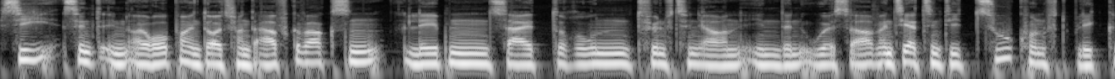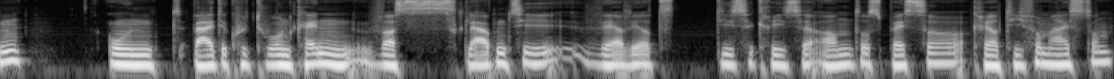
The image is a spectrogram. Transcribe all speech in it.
Sie sind in Europa, in Deutschland aufgewachsen, leben seit rund 15 Jahren in den USA. Wenn Sie jetzt in die Zukunft blicken und beide Kulturen kennen, was glauben Sie, wer wird diese Krise anders, besser, kreativer meistern?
